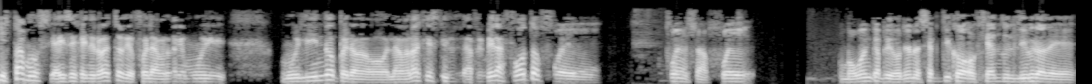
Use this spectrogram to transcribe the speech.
estamos, y ahí se generó esto que fue la verdad que muy, muy lindo, pero la verdad es que la primera foto fue, fue esa, fue como buen capricorniano escéptico hojeando un libro de,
